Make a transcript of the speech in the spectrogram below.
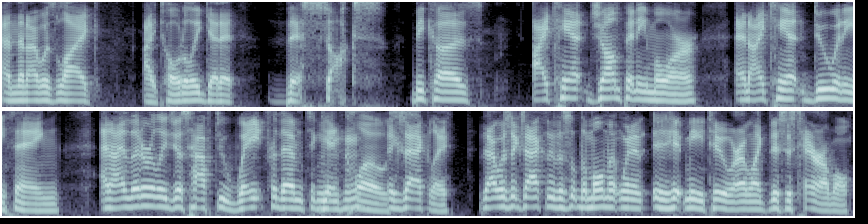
And then I was like, I totally get it. This sucks because I can't jump anymore and I can't do anything. And I literally just have to wait for them to get close. Exactly. That was exactly the, the moment when it, it hit me too, where I'm like, "This is terrible."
